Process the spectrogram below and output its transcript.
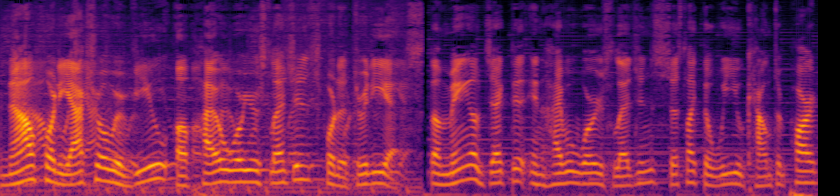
Now for the actual review of Hyrule Warriors Legends for the 3DS. The main objective in Hyrule Warriors Legends, just like the Wii U counterpart,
